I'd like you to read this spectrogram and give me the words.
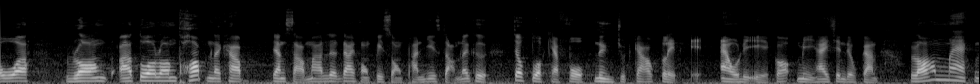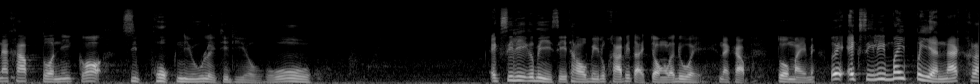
ตัวรองอตัวรองท็อปนะครับยังสามารถเลือกได้ของปี 2023 นั่นคือเจ้าตัว c a f 4 1.9 เกรด LDA ก็มีให้เช่นเดียวกัน ล้อแม็กนะครับ ตัวนี้ก็ 16 นิ้วเลยทีเดียวโอ้ เอ็กซิลี่ก็มีสีเทา มีลูกค้าพี่ต่ายจองแล้วด้วยนะครับ ตัวใหม่ไหมเฮ้ยเอ็กซิลี่ไม่เปลี่ยนนะ ใคร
